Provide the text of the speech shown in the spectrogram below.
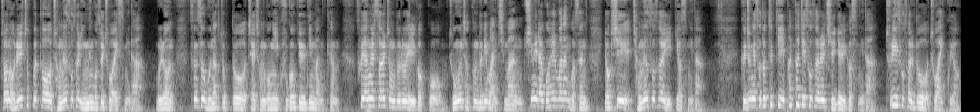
전 어릴 적부터 장르 소설 읽는 것을 좋아했습니다. 물론 순수 문학 쪽도 제 전공이 국어 교육인 만큼 소양을 쌓을 정도로 읽었고 좋은 작품들이 많지만 취미라고 할 만한 것은 역시 장르 소설 읽기였습니다. 그 중에서도 특히 판타지 소설을 즐겨 읽었습니다. 추리 소설도 좋아했고요.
